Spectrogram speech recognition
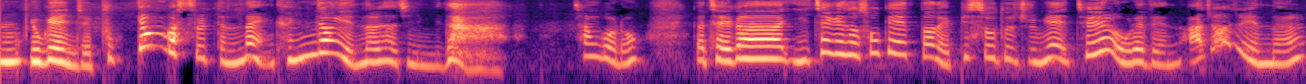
음, 요게 이제 북경 갔을 때인데 굉장히 옛날 사진입니다. 참고로. 그러니까 제가 이 책에서 소개했던 에피소드 중에 제일 오래된 아주 아주 옛날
